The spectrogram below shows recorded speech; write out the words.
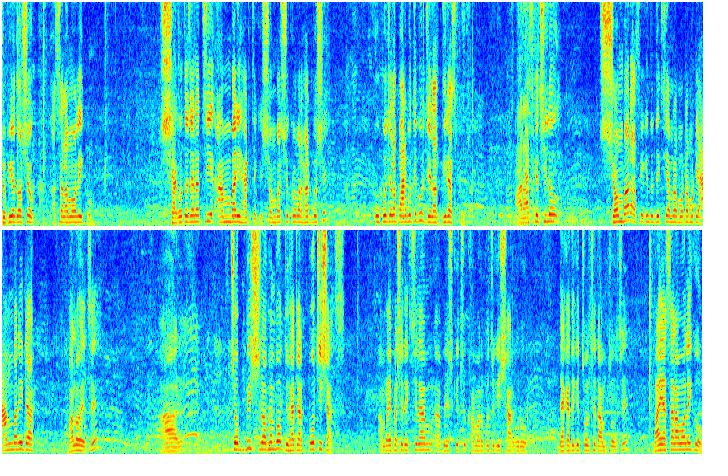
সুপ্রিয় দর্শক, আসসালামু আলাইকুম। স্বাগত জানাচ্ছি আমবাড়ি হাট থেকে। সোমবার শুক্রবার হাট বসে উপজেলা পার্বতীপুর জেলা দিনাজপুর। আর আজকে ছিল সোমবার, আজকে কিন্তু দেখছি আমরা মোটামুটি আমদানিটা ভালো হয়েছে। আর চব্বিশ নভেম্বর দু হাজার পঁচিশ আজ আমরা এই পাশে দেখছিলাম বেশ কিছু খামার উপযোগী সারগরু দেখা দেখি চলছে, দাম চলছে। ভাই, আসসালামু আলাইকুম।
